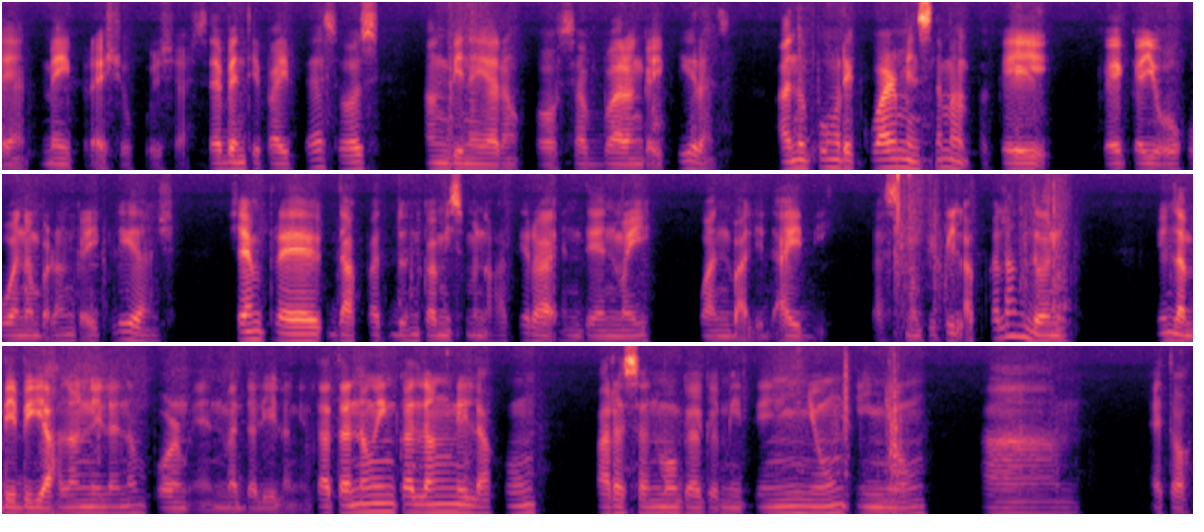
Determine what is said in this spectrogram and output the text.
Ayan, may presyo po siya. 75 pesos ang binayaran ko sa barangay clearance. Ano pong requirements naman pag kay, kay kayo kukuha ng barangay clearance? Siyempre, dapat doon ka mismo nakatira and then may one valid ID. Tapos magpipill up ka lang doon. Yun lang, bibigyan ka lang nila ng form and madali lang yun. Tatanungin ka lang nila kung para saan mo gagamitin yung inyong um, eto,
